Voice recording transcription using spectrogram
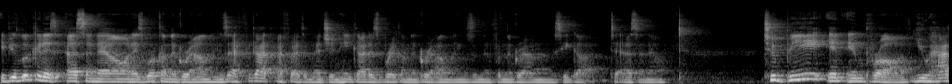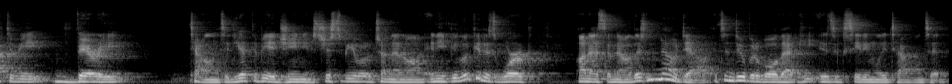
if you look at his SNL and his work on the Groundlings, I forgot I forgot to mention he got his break on the Groundlings, and then from the Groundlings he got to SNL. To be in improv, you have to be very talented. You have to be a genius just to be able to turn that on. And if you look at his work on SNL, there's no doubt, it's indubitable that he is exceedingly talented.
